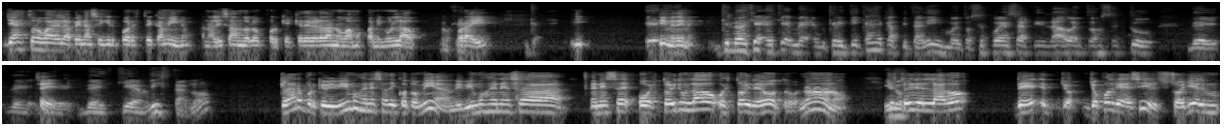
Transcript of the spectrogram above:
ya esto no vale la pena seguir por este camino, analizándolo, porque es que de verdad no vamos para ningún lado por ahí. Dime, dime. No, es que, es que me, criticas el capitalismo, entonces puedes ser tildado entonces tú de, de, izquierdista, ¿no? Claro, porque vivimos en esa dicotomía, vivimos en esa, en ese, o estoy de un lado o estoy de otro. No, no, no, no. Yo estoy del lado de, yo, yo podría decir, soy el,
